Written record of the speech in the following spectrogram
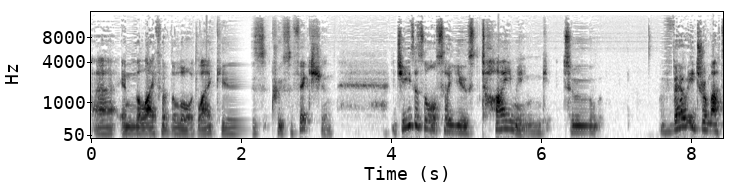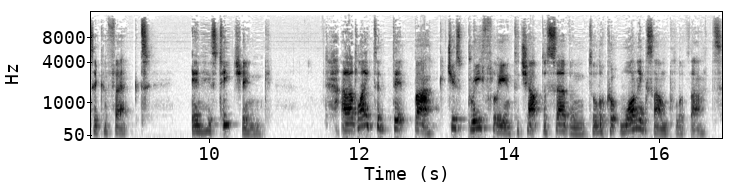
uh, in the life of the Lord, like his crucifixion. Jesus also used timing to very dramatic effect in his teaching. And I'd like to dip back just briefly into chapter 7 to look at one example of that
